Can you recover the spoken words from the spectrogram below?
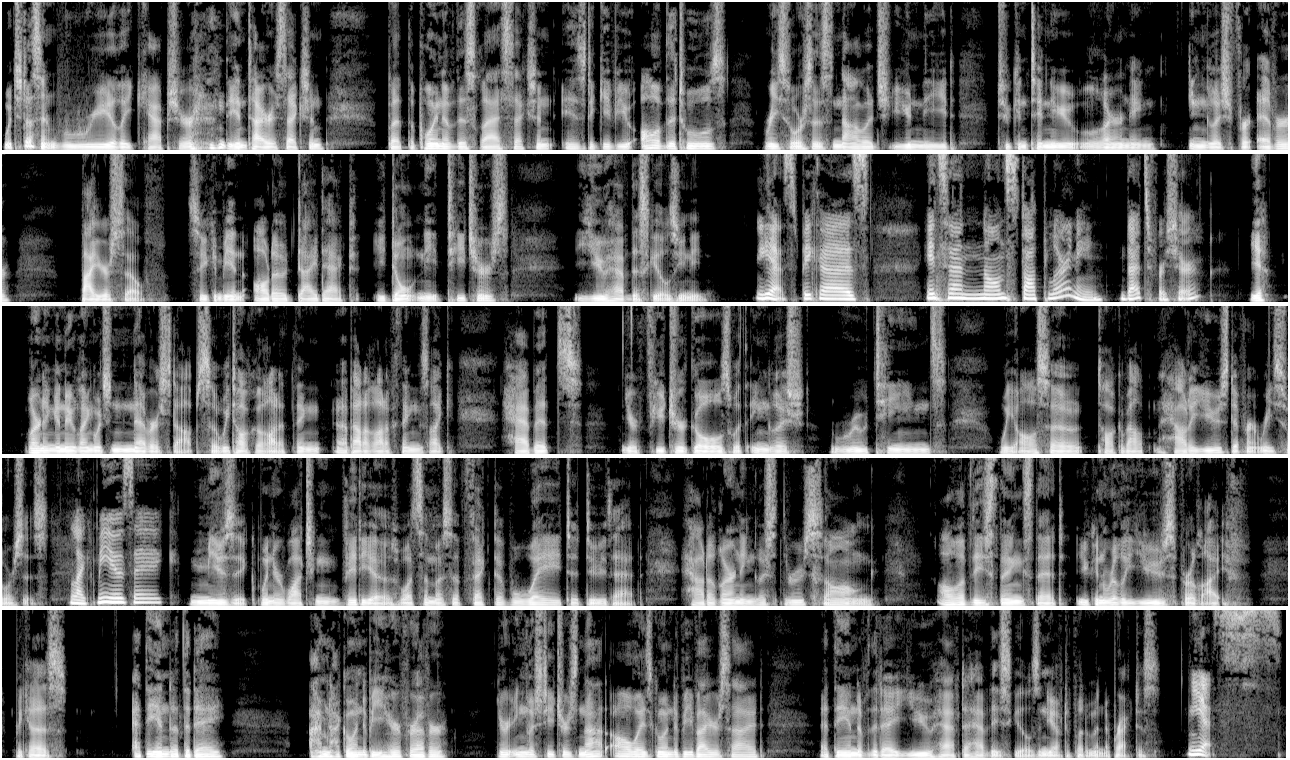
which doesn't really capture the entire section. But the point of this last section is to give you all of the tools, resources, knowledge you need to continue learning English forever by yourself. So you can be an autodidact. You don't need teachers. You have the skills you need. Yes, because it's a non-stop learning. That's for sure. Yeah. Learning a new language never stops. So we talk a lot of thing about a lot of things like habits, your future goals with English, routines. We also talk about how to use different resources. Like music. Music, when you're watching videos, what's the most effective way to do that? How to learn English through song. All of these things that you can really use for life. Because at the end of the day, I'm not going to be here forever. Your English teacher's not always going to be by your side. At the end of the day, you have to have these skills and you have to put them into practice. Yes.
